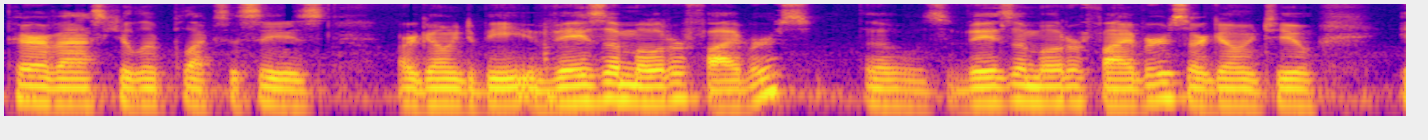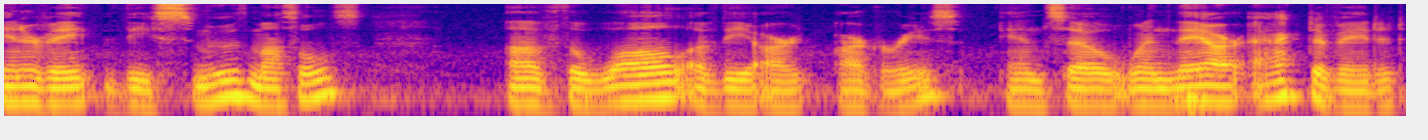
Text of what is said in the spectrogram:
perivascular plexuses are going to be vasomotor fibers. Those vasomotor fibers are going to innervate the smooth muscles of the wall of the arteries and so when they are activated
